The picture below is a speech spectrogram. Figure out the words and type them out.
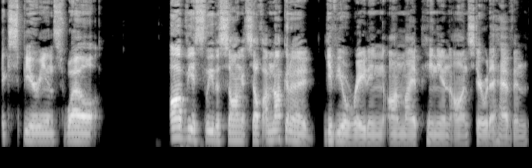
experience. Well, obviously the song itself. I'm not gonna give you a rating on my opinion on Stairway to Heaven.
